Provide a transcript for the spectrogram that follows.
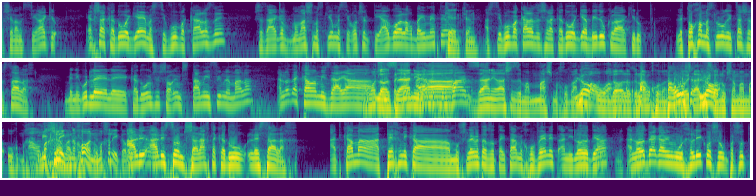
של המסירה, כאילו, איך שהכדור הגיע עם הסיבוב הקל הזה, שזה אגב ממש מזכיר מסירות של תיאגו על 40 מטר. כן, כן. הסיבוב הקל הזה של הכדור הגיע בדיוק, ל, כאילו, לתוך המסלול ריצה של סאלח. בניגוד ל- לכדורים ששוערים סתם מעיפים למעלה, אני לא יודע כמה מזה היה... לא, זה היה נראה, מכוון. זה היה נראה שזה ממש מכוון. לא, הוא- לא, לא, זה לא היה מכוון. אתה ברור רואה ש- את אליסון, לא. הוא שם, הוא אה, הוא מחליק מחליק, שם. נכון, הוא מחליק. אליסון שלח את הכדור לסאלח. עד כמה הטכניקה המושלמת הזאת הייתה מכוונת, אני לא יודע. מכוונת. אני לא יודע גם אם הוא החליק או שהוא פשוט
